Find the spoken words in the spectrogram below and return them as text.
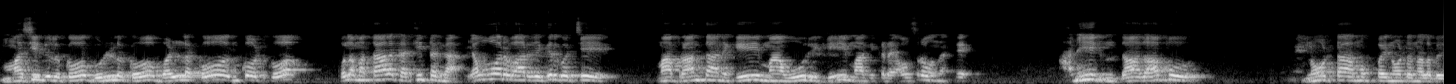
మసీదులకో గుళ్ళకో బళ్ళకో ఇంకోటికో కుల మతాలకు అతీతంగా ఎవరు వారి దగ్గరికి వచ్చి మా ప్రాంతానికి మా ఊరికి మాకు ఇక్కడ అవసరం ఉందంటే అనేక దాదాపు నూట ముప్పై నూట నలభై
